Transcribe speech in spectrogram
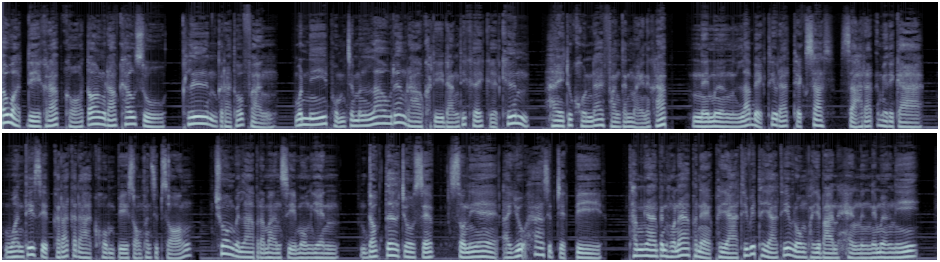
สวัสดีครับ ขอต้อนรับเข้าสู่ คลื่นกระทบฝั่ง วันนี้ผมจะมาเล่าเรื่องราวคดีดังที่เคยเกิดขึ้น ให้ทุกคนได้ฟังกันใหม่นะครับ ในเมืองลาเบกที่รัฐเท็กซัส สหรัฐอเมริกา วันที่ 10 กรกฎาคมปี 2012 ช่วงเวลาประมาณ 4 โมงเย็น ดรโจเซฟโซเนียอายุ 57 ปีทำงานเป็นหัวหน้าแผนกพยาธิวิทยาที่โรงพยาบาลแห่งหนึ่งในเมืองนี้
